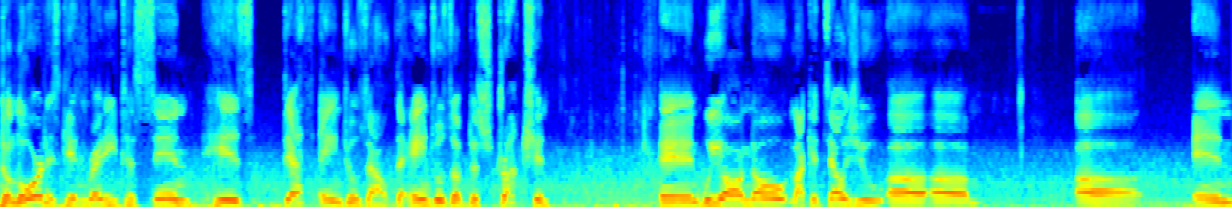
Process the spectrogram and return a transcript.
the Lord is getting ready to send His death angels out, the angels of destruction. And we all know, like it tells you uh, um, uh, in,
